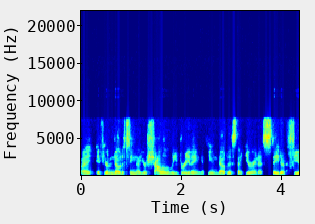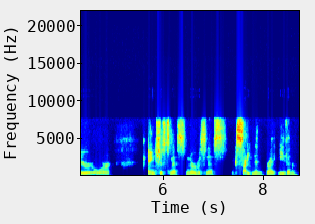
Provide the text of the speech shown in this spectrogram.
right? If you're noticing that you're shallowly breathing, if you notice that you're in a state of fear or anxiousness, nervousness, excitement, right? Even,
